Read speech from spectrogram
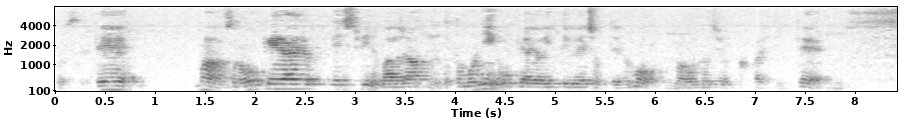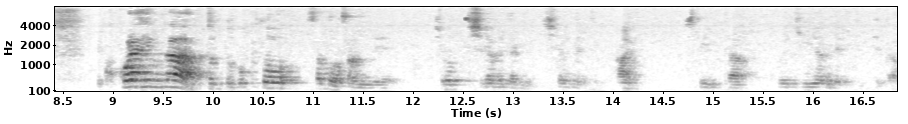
そうですねで、まあ、その OKIO-HP のバージョンアップとともに OKIO インテグレーションっていうのも、うんまあ、同じように書かれていて、ここら辺がちょっと僕と佐藤さんでちょろっと調べたり、調べたりはい。していた、これ気になるねって言ってた、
